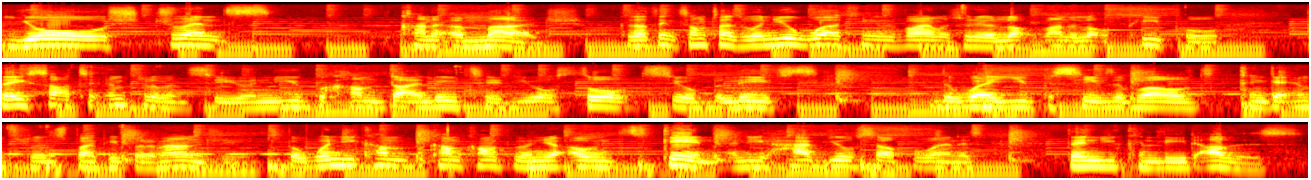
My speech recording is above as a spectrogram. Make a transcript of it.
your strengths kind of emerge. Because I think sometimes when you're working in environments when you're around a lot of people, they start to influence you and you become diluted. Your thoughts, your beliefs, the way you perceive the world can get influenced by people around you. But when you come, become comfortable in your own skin and you have your self awareness, then you can lead others.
